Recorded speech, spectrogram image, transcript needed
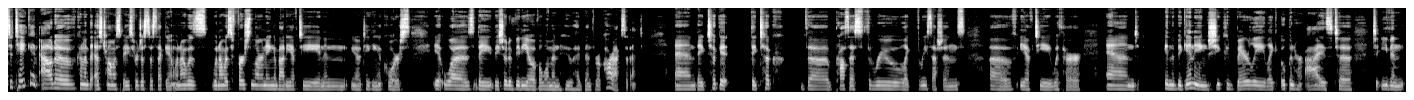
To take it out of kind of the S trauma space for just a second, when I was when I was first learning about EFT and then you know taking a course, it was they they showed a video of a woman who had been through a car accident, and they took it they took the process through like three sessions of EFT with her. And in the beginning, she could barely like open her eyes to to even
